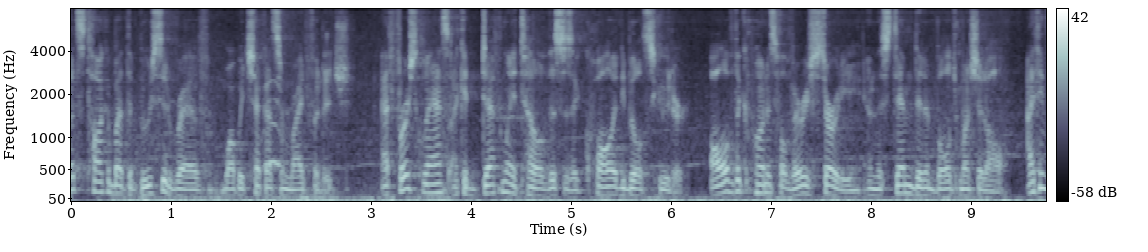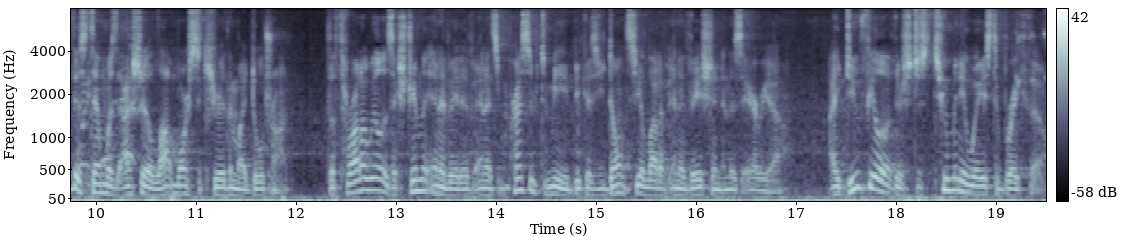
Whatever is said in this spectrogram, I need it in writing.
Let's talk about the boosted rev while we check out some ride footage. At first glance, I could definitely tell this is a quality built scooter. All of the components felt very sturdy, and the stem didn't bulge much at all. I think the stem was actually a lot more secure than my Dualtron. The throttle wheel is extremely innovative, and it's impressive to me because you don't see a lot of innovation in this area. I do feel that there's just too many ways to brake though.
